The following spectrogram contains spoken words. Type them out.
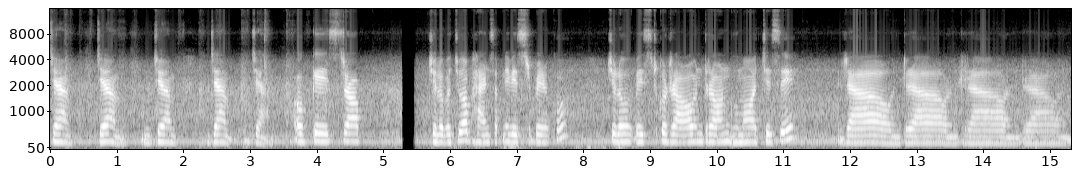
jump jump jump jump jump okay stop चलो बच्चों, अब हैंड्स अपने वेस्ट पे रखो। चलो वेस्ट को राउंड राउंड घुमाओ अच्छे से। Round round round round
